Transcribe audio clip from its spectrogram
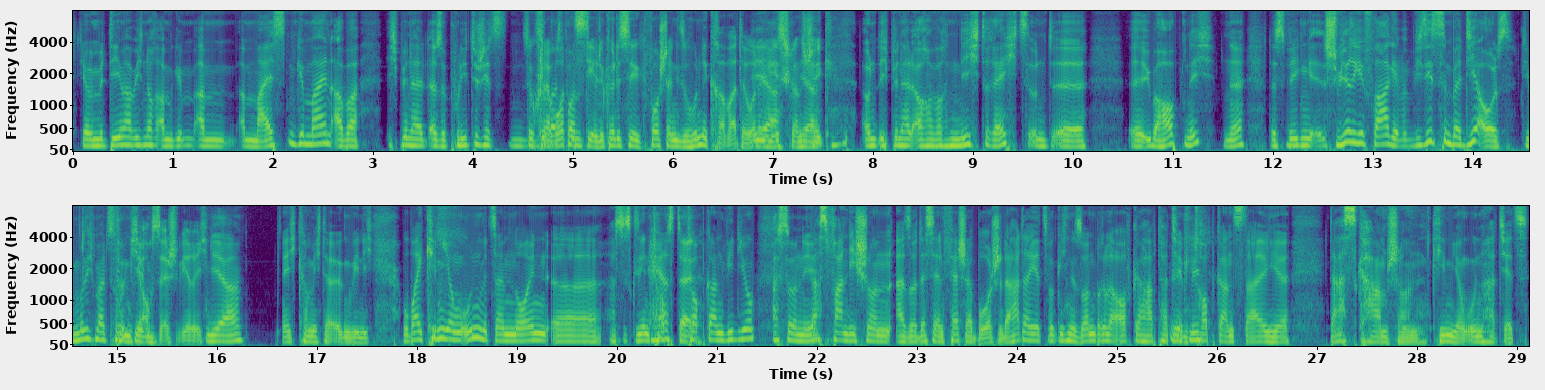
Ich glaube, mit dem habe ich noch am, am, am meisten gemein, aber ich bin halt also politisch jetzt so Klamottenstil. Du könntest dir vorstellen, diese Hundekrawatte, oder? Ja, Die ist ganz ja. schick. Und ich bin halt auch einfach nicht rechts und äh, äh, überhaupt nicht, ne. Deswegen, äh, schwierige Frage. Wie sieht's denn bei dir aus? Die muss ich mal Für mich zurückgeben. auch sehr schwierig. Ja. Ich kann mich da irgendwie nicht. Wobei Kim Jong-un mit seinem neuen, äh, hast du es gesehen, Top. Top Gun-Video? Achso, nee. Das fand ich schon, also das ist ja ein fescher Bursche. Da hat er jetzt wirklich eine Sonnenbrille aufgehabt, hat hier im Wirklich? Top Gun-Style hier. Das kam schon. Kim Jong-un hat jetzt,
